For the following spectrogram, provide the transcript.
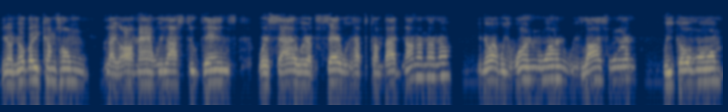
You know, nobody comes home like, oh man, we lost two games. We're sad. We're upset. We have to come back. No, no, no, no. You know what? We won one. We lost one. We go home,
